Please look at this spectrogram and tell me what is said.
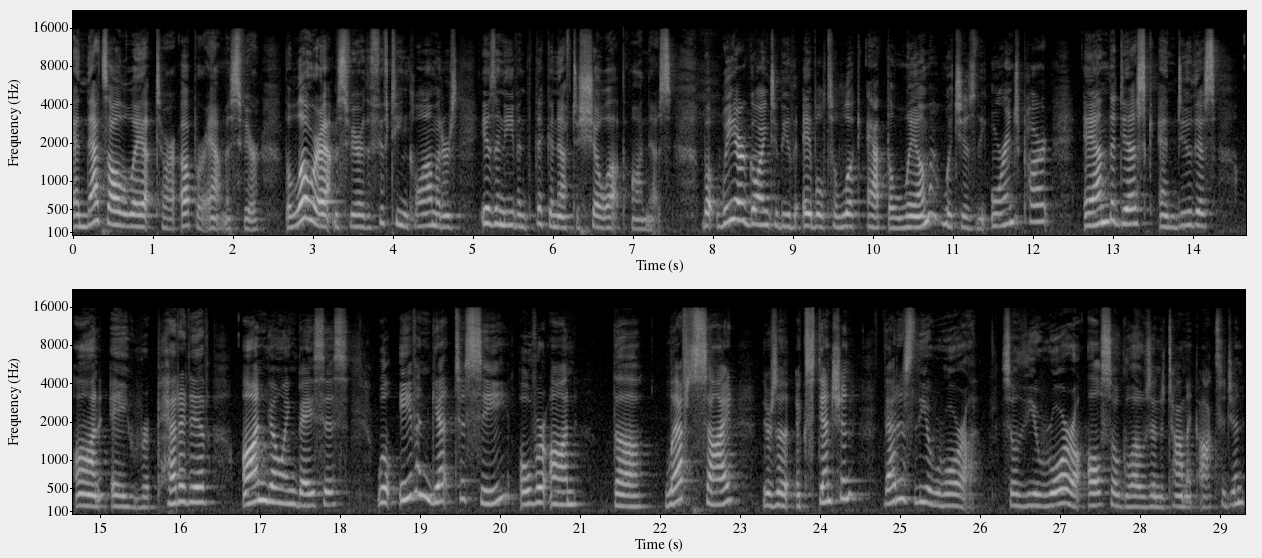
And that's all the way up to our upper atmosphere. The lower atmosphere, the 15 kilometers, isn't even thick enough to show up on this. But we are going to be able to look at the limb, which is the orange part, and the disk, and do this on a repetitive, ongoing basis. We'll even get to see over on the left side, there's an extension. That is the aurora. So the aurora also glows in atomic oxygen.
